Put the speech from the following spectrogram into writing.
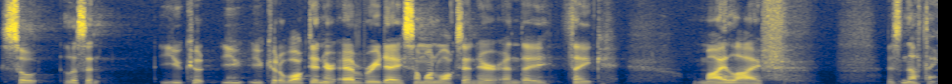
So, listen, you could you, you could have walked in here every day someone walks in here and they think my life is nothing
